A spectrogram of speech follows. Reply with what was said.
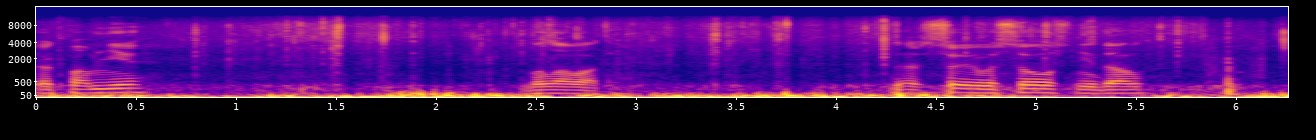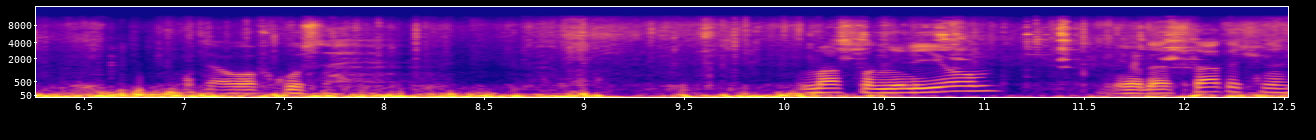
как по мне, маловато. Даже соевый соус не дал того вкуса. Масло не льем, его достаточно.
